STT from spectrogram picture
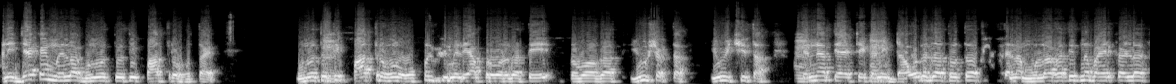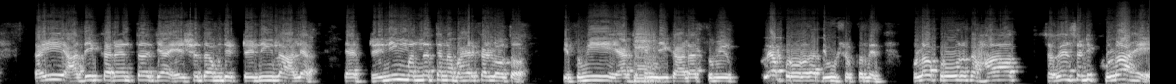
आणि ज्या काही महिला गुणवत्तेवरती पात्र होत आहेत गुणवत्तेवरती पात्र होऊन ओपन फिमेल या प्रवर्गात ते प्रवर्गात येऊ शकतात येऊ इच्छितात. त्यांना त्या ठिकाणी डावलं जात होतं त्यांना मुलाखतीतनं बाहेर काढलं. काही अधिकाऱ्यांत ज्या यशोदामध्ये ट्रेनिंगला आल्यात त्या ट्रेनिंग मधनं त्यांना बाहेर काढलं होतं. की तुम्ही या ठिकाणी जे काय आलात तुम्ही खुल्या प्रवर्गात येऊ शकत नाहीत. खुला प्रवर्ग हा सगळ्यांसाठी खुला आहे.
